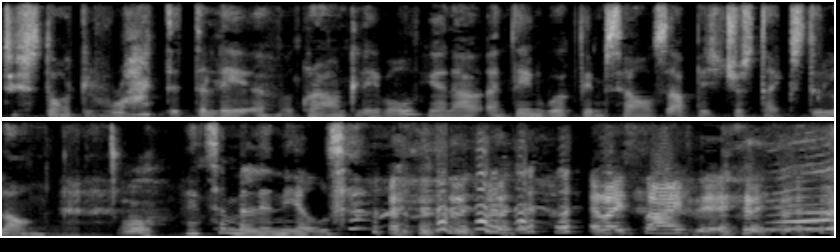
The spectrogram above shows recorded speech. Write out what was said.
to start right at the le- uh, ground level, you know, and then work themselves up, it just takes too long. oh, That's a millennials. and I sighed there. Yeah.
